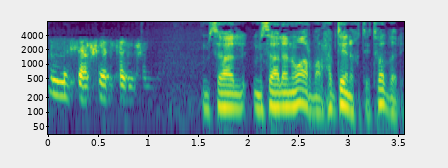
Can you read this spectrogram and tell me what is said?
مساء الخير أستاذ محمد. مساء مساء الأنوار. مرحبتين أختي تفضلي.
